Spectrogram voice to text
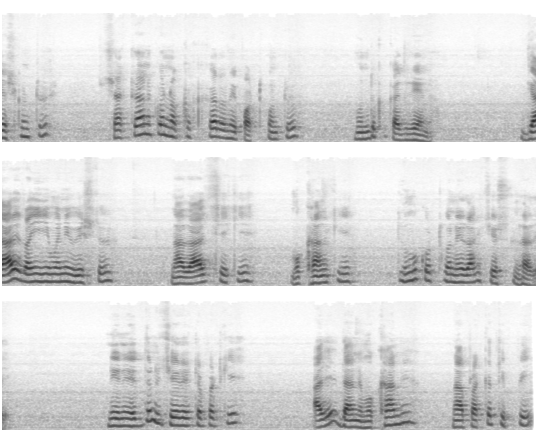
చేసుకుంటూ చక్రానికి ఉన్న ఒక్కొక్క కర్రని పట్టుకుంటూ ముందుకు కదిలాను. గాలి రయ్యమని వేస్తూ నా రాజ్యకి ముఖానికి దుమ్ము కొట్టుకునేలాగా చేస్తున్నది. నేను ఎద్దును చేరేటప్పటికీ అది దాని ముఖాన్ని నా ప్రక్క తిప్పి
